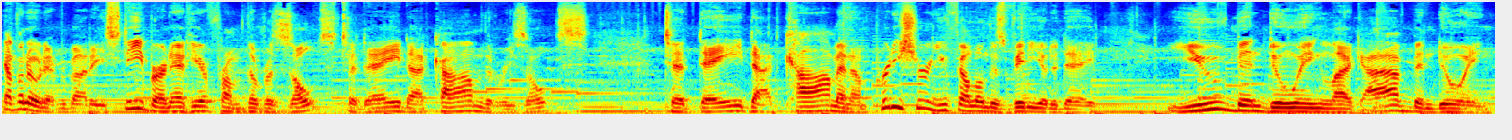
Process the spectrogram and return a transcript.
Afternoon, everybody. Steve Burnett here from theresultstoday.com, theresultstoday.com, and I'm pretty sure you fell on this video today. You've been doing like I've been doing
